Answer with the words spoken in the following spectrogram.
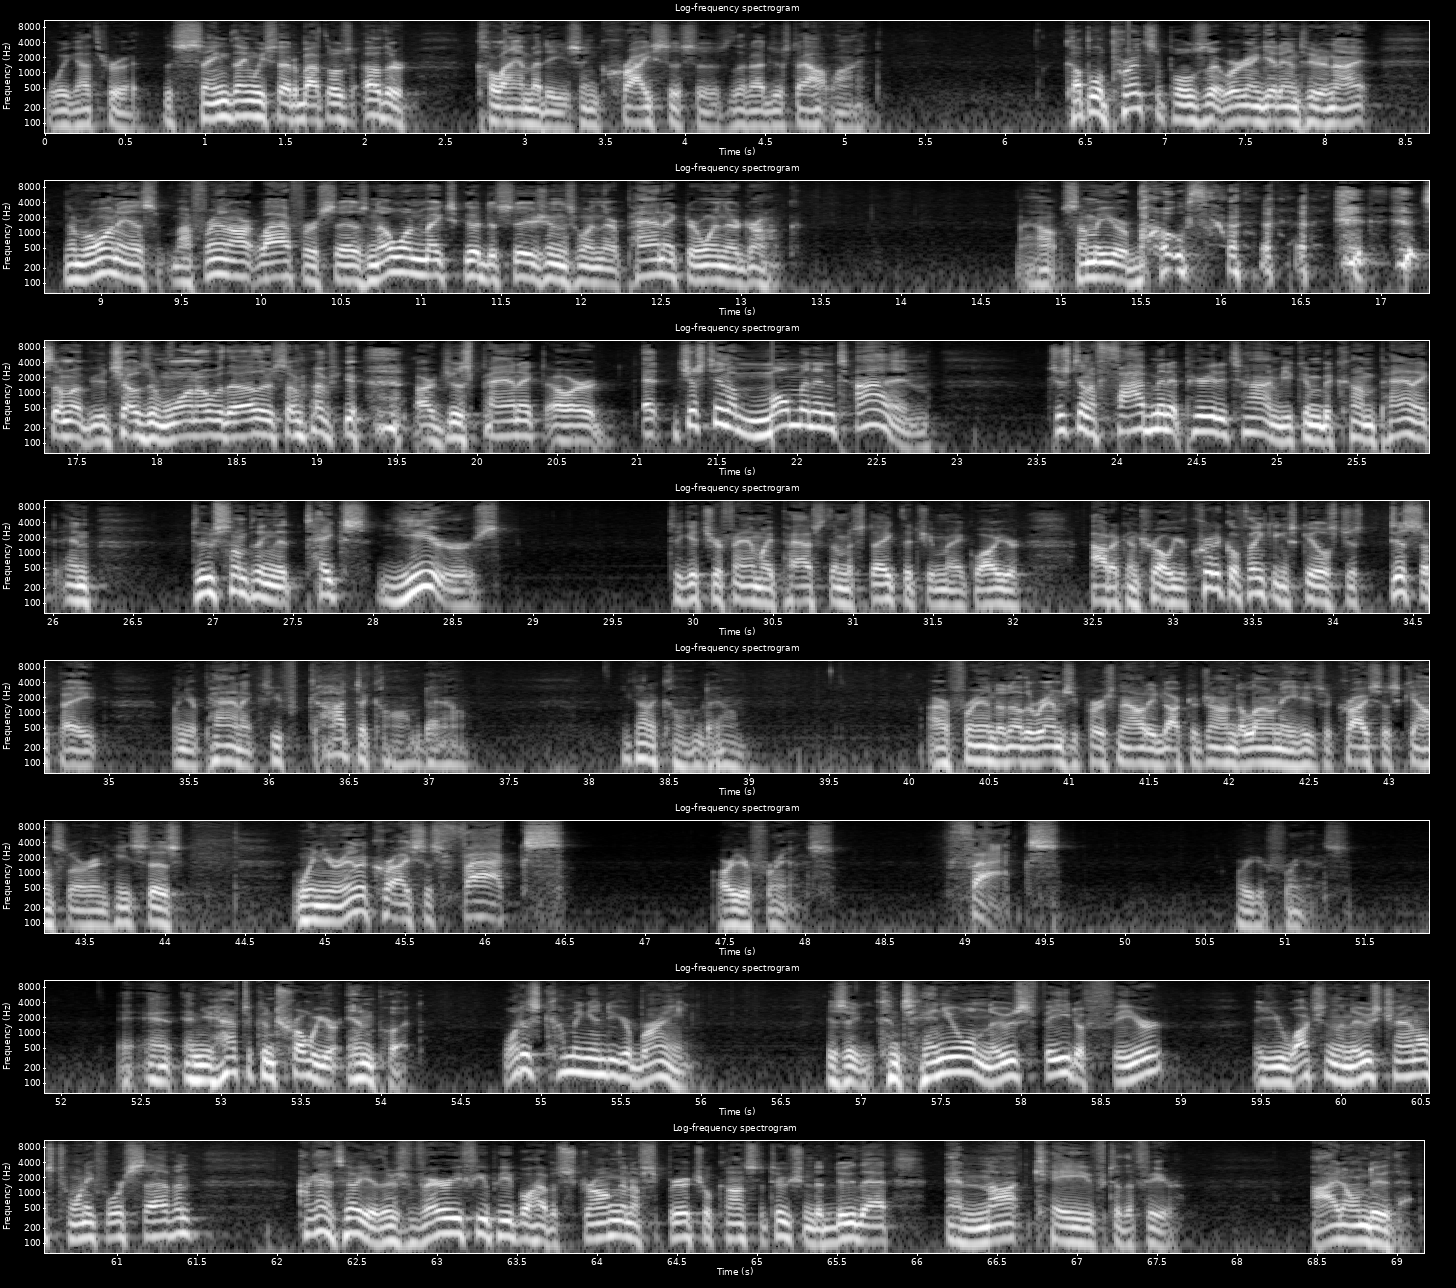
We got through it. The same thing we said about those other calamities and crises that I just outlined. A couple of principles that we're going to get into tonight. Number one is my friend Art Laffer says no one makes good decisions when they're panicked or when they're drunk. Now, some of you are both. some of you chosen one over the other. Some of you are just panicked or at, just in a moment in time, just in a five minute period of time, you can become panicked and do something that takes years to get your family past the mistake that you make while you're out of control. Your critical thinking skills just dissipate when you're panicked. You've got to calm down. You've got to calm down. Our friend, another Ramsey personality, Dr. John Delony, he's a crisis counselor, and he says, when you're in a crisis, facts are your friends. Facts are your friends. And, and you have to control your input. What is coming into your brain? Is it a continual news feed of fear? Are you watching the news channels 24 7? I got to tell you, there's very few people have a strong enough spiritual constitution to do that and not cave to the fear. I don't do that.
